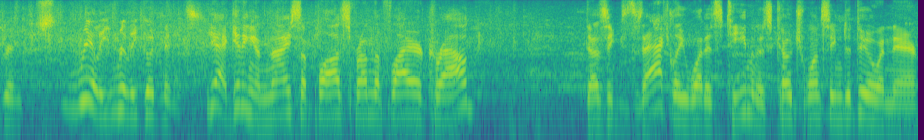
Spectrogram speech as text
Ungren, really, really good minutes. Yeah, getting a nice applause from the Flyer crowd. Does exactly what his team and his coach wants him to do in there.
